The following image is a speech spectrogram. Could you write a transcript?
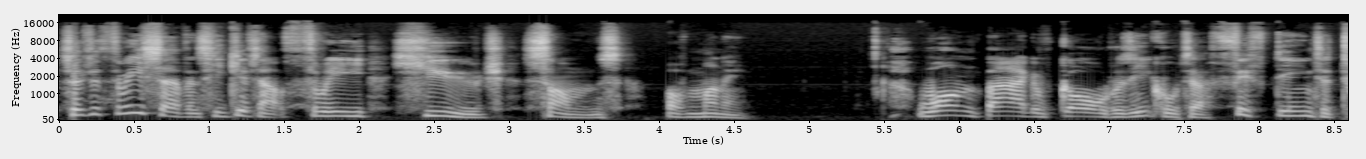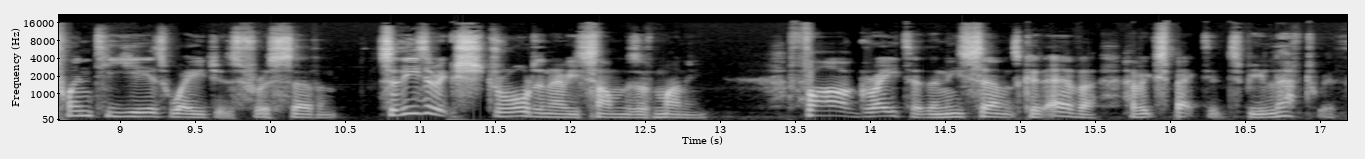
So to three servants, he gives out three huge sums of money. One bag of gold was equal to 15 to 20 years' wages for a servant. So these are extraordinary sums of money, far greater than these servants could ever have expected to be left with.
